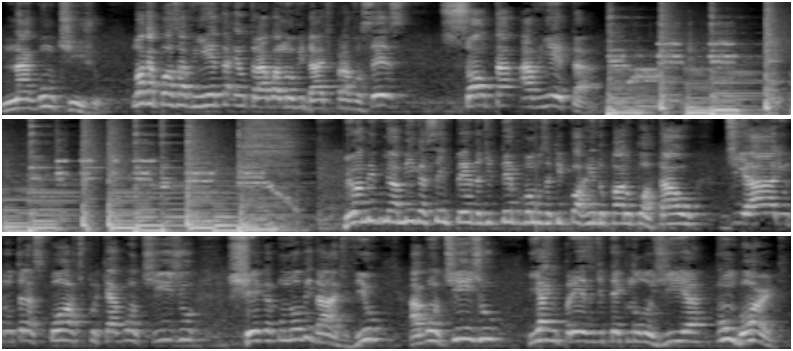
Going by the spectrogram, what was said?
na Gontijo. Logo após a vinheta eu trago a novidade para vocês. Solta a vinheta. Meu amigo, minha amiga, sem perda de tempo, vamos aqui correndo para o portal Diário do Transporte, porque a Gontijo chega com novidade, viu? A Gontijo e a empresa de tecnologia Onboard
